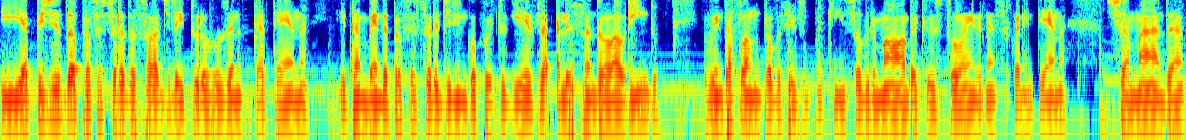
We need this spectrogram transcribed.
e a pedido da professora da sala de leitura Rosana Scatena e também da professora de língua portuguesa Alessandra Laurindo, eu vim estar falando para vocês um pouquinho sobre uma obra que eu estou lendo nessa quarentena chamada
